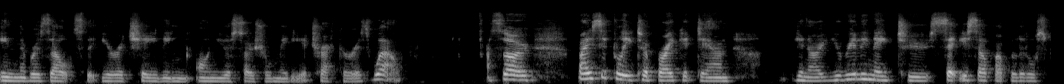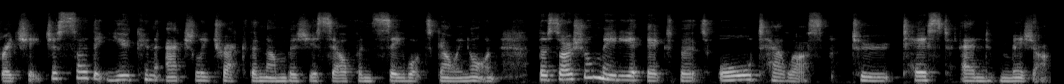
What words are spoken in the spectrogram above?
in the results that you're achieving on your social media tracker as well. So, basically, to break it down, you know, you really need to set yourself up a little spreadsheet just so that you can actually track the numbers yourself and see what's going on. The social media experts all tell us to test and measure,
